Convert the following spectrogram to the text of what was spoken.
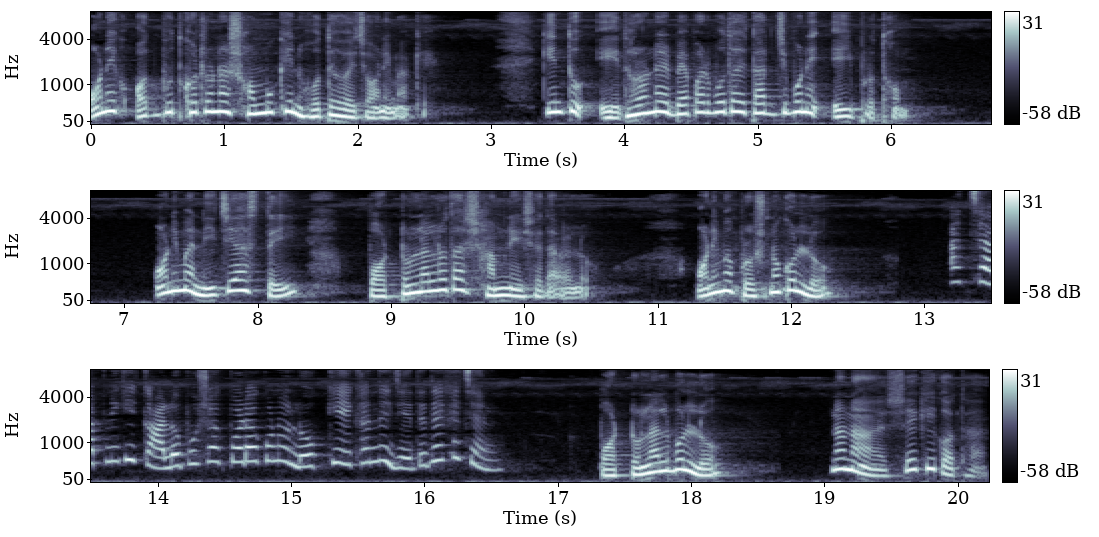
অনেক অদ্ভুত ঘটনার সম্মুখীন হতে হয়েছে অনিমাকে। কিন্তু এই ধরনের ব্যাপার বোধহয় তার জীবনে এই প্রথম। অনিমা নিচে আসতেই পট্টনলালও তার সামনে এসে দাঁড়াল। অনিমা প্রশ্ন করল আচ্ছা আপনি কি কালো পোশাক পরা কোনো লোককে এখানে যেতে দেখেছেন? পট্টনলাল বলল না না সে কি কথা?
